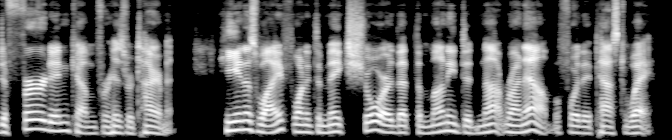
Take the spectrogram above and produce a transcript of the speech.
deferred income for his retirement. He and his wife wanted to make sure that the money did not run out before they passed away.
